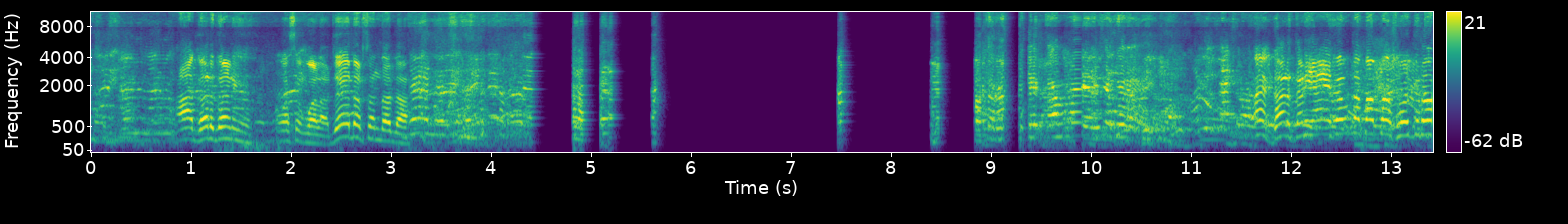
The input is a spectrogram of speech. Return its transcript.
આ ઘર ધણી ઓસમ વાળા. જય દર્શન દાદા. ઘર ધણી આવી રહું ને બાપા છોકરો.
